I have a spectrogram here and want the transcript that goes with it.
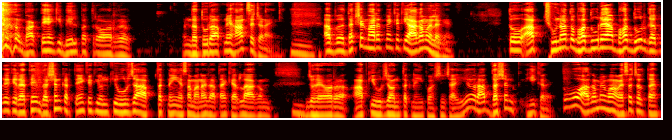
भागते हैं कि बेलपत्र और धतूरा अपने हाथ से चढ़ाएँगे। हम्म, अब दक्षिण भारत में क्योंकि आगम अलग है तो आप छूना तो बहुत दूर है आप बहुत दूर गर्भ के रहते हैं दर्शन करते हैं क्योंकि उनकी ऊर्जा आप तक नहीं ऐसा माना जाता है केरला आगम हम्म। जो है और आपकी ऊर्जा उन तक नहीं पहुंचनी चाहिए और आप दर्शन ही करें तो वो आगम है वहाँ वैसा चलता है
